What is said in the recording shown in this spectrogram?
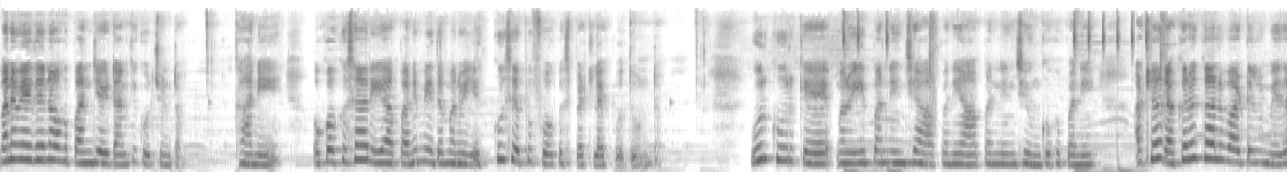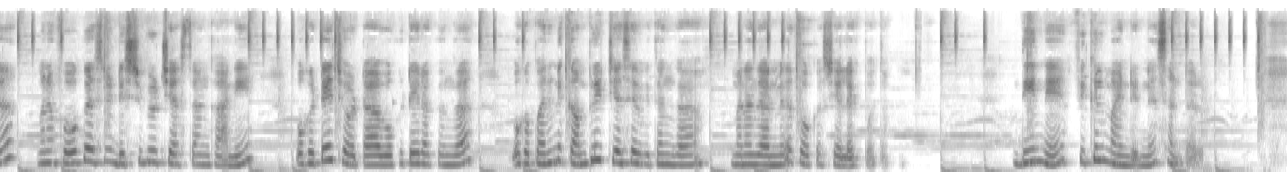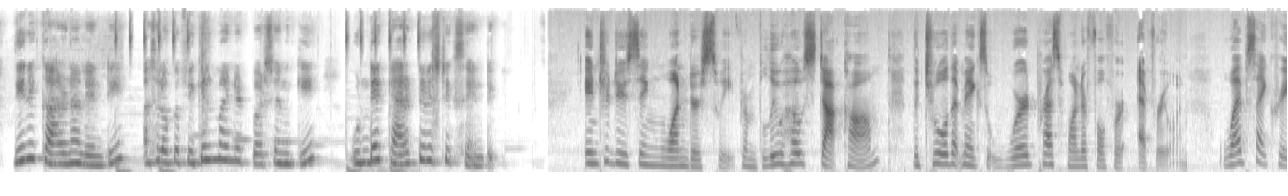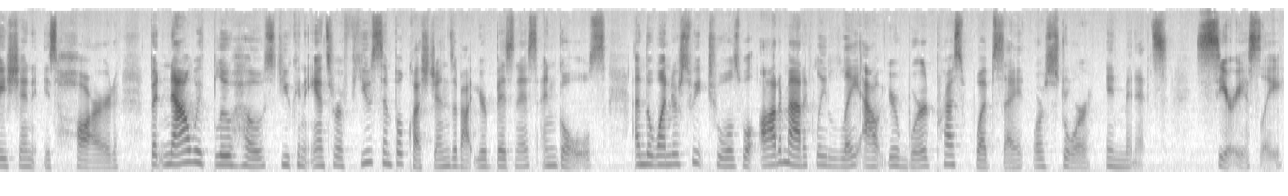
మనం ఏదైనా ఒక పని చేయడానికి కూర్చుంటాం. కానీ ఒక్కొక్కసారి ఆ పని మీద మనం ఎక్కువసేపు ఫోకస్ పెట్టలేకపోతూ ఉంటాం. ఊరికూరికే మనం ఈ పని నుంచి ఆ పని ఆ పని నుంచి ఇంకొక పని అట్లా రకరకాల వాటిల మీద మనం ఫోకస్ని డిస్ట్రిబ్యూట్ చేస్తాం. కానీ ఒకటే చోట ఒకటే రకంగా ఒక పనిని కంప్లీట్ చేసే విధంగా మనం దాని మీద ఫోకస్ చేయలేకపోతాం. దీన్నే ఫికిల్ మైండెడ్నెస్ అంటారు. దీనికి కారణాలు ఏంటి అసలు ఒక ఫికిల్ మైండెడ్ పర్సన్కి ఉండే క్యారెక్టరిస్టిక్స్ ఏంటి Introducing Wondersuite from Bluehost.com, the tool that makes WordPress wonderful for everyone. Website creation is hard, but now with Bluehost, you can answer a few simple questions about your business and goals, and the Wondersuite tools will automatically lay out your WordPress website or store in minutes. Seriously.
